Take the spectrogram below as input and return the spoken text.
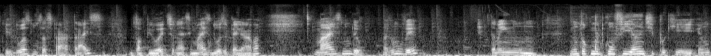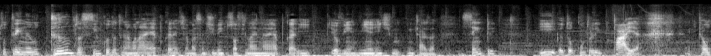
fiquei duas lutas para trás no top 8. Se eu ganhasse mais duas eu pegava, mas não deu. Mas vamos ver. Também não não tô muito confiante porque eu não tô treinando tanto assim quanto eu treinava na época, né? Tinha bastante eventos offline na época e eu vinha, vinha gente em casa sempre. E eu tô com controle paia. então,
